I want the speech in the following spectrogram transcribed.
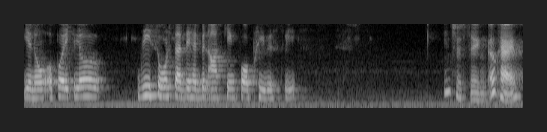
you know a particular resource that they had been asking for previously Interesting. Okay.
